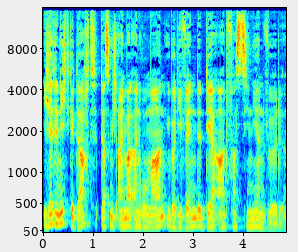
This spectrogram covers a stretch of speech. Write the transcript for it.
Ich hätte nicht gedacht, dass mich einmal ein Roman über die Wende derart faszinieren würde.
